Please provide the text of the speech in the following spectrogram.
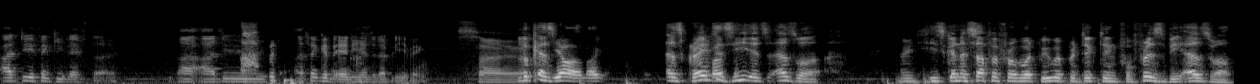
I do think he left though. I, I do. Ah, I think in the end he ended up leaving. So Look, as Yeah, like as great But- as he is as well, I mean, he's going to suffer from what we were predicting for Frisbee as well,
